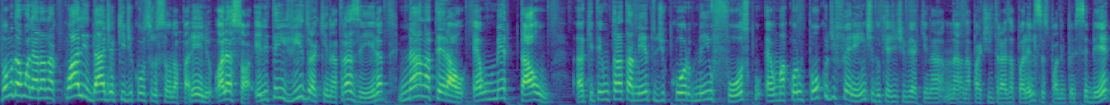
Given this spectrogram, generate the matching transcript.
Vamos dar uma olhada na qualidade aqui de construção do aparelho. Olha só, ele tem vidro aqui na traseira, na lateral é um metal Aqui tem um tratamento de cor meio fosco, é uma cor um pouco diferente do que a gente vê aqui na, na, na parte de trás do aparelho, vocês podem perceber.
